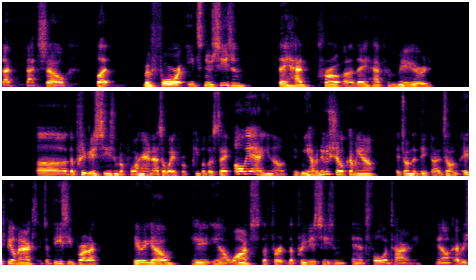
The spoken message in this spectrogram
that that show. But before each new season, they had pro uh, they had premiered uh, the previous season beforehand as a way for people to say, oh yeah, you know, we have a new show coming out. It's on the D- uh, it's on HBO Max. It's a DC product. Here we go. Here, you know, watch the fir- the previous season in its full entirety. You know, every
